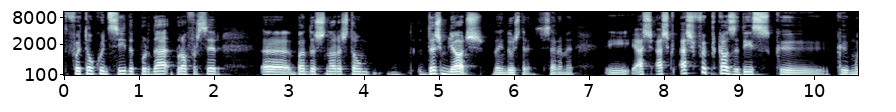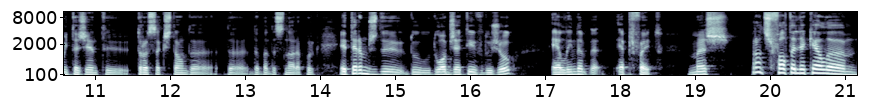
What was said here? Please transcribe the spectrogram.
foi tão conhecida por, dar, por oferecer uh, bandas sonoras tão das melhores da indústria, sinceramente. E acho, acho, acho que foi por causa disso que, que muita gente trouxe a questão da, da, da banda sonora, porque em termos de, do, do objetivo do jogo, é linda, é perfeito, mas pronto, falta-lhe aquela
